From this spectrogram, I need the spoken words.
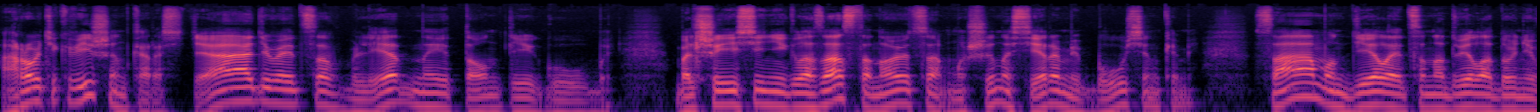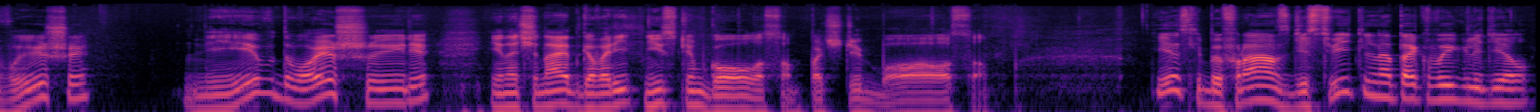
а ротик вишенка растягивается в бледные тонкие губы. Большие синие глаза становятся мышино-серыми бусинками. Сам он делается на две ладони выше и вдвое шире и начинает говорить низким голосом, почти басом. Если бы Франц действительно так выглядел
